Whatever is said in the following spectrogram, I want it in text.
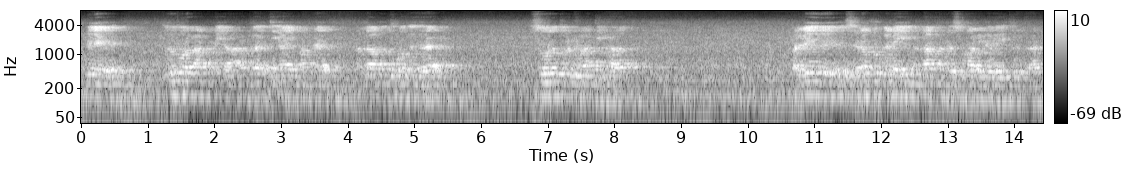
இதிலே திருக்குறானுடைய ஆரம்ப அத்தியாயமாக அல்லாஹ் துவங்குகிற சூரத்துள் ஃபாத்திகா பல்வேறு சிறப்புகளை அல்லாஹ் அந்த சூறாவில் வைத்திருக்கிறார்.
